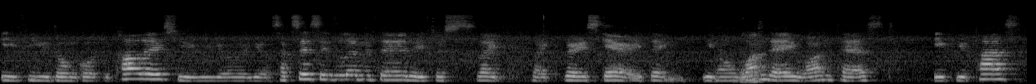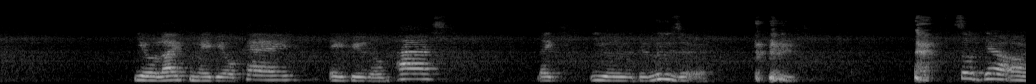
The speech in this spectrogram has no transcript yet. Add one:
if you don't go to college you your your success is limited it's just like like very scary thing you know one day one test if you pass, your life may be okay. If you don't pass, like you're the loser. so there are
